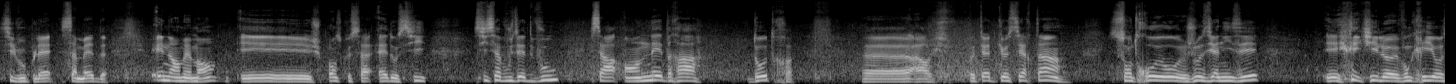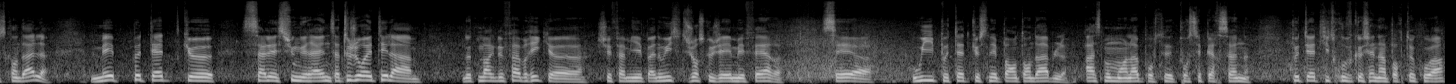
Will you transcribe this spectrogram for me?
S'il vous plaît, ça m'aide énormément. Et je pense que ça aide aussi, si ça vous aide vous, ça en aidera d'autres. alors peut-être que certains sont trop josianisés, et qui vont crier au scandale. Mais peut-être que ça laisse une graine. Ça a toujours été notre marque de fabrique euh, chez Famille Épanouie. C'est toujours ce que j'ai aimé faire. C'est euh, oui, peut-être que ce n'est pas entendable à ce moment-là pour, ces personnes. Peut-être qu'ils trouvent que c'est n'importe quoi.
